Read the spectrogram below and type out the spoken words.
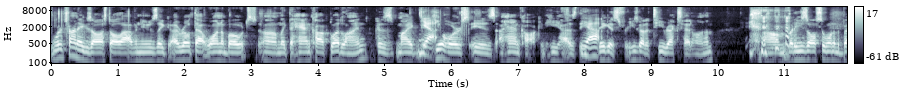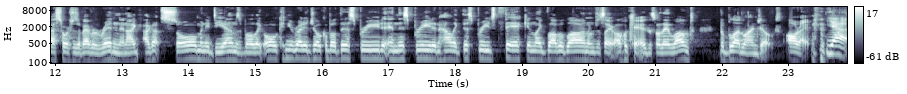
we're trying to exhaust all avenues. Like I wrote that one about um, like the Hancock bloodline because my Yeah. heel horse is a Hancock and he has the Yeah. biggest. He's got a T Rex head on him, um, but he's also one of the best horses I've ever ridden. And I I got so many DMs about like, oh, can you write a joke about this breed and this breed and how like this breed's thick and like blah blah blah. And I'm just like, okay, so they loved the bloodline jokes. All right. Yeah,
